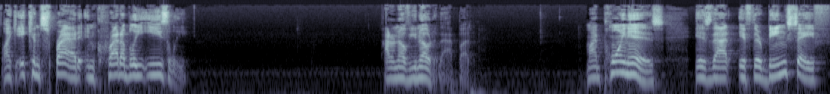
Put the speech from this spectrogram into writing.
Like it can spread incredibly easily. I don't know if you noted that, but my point is is that if they're being safe,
